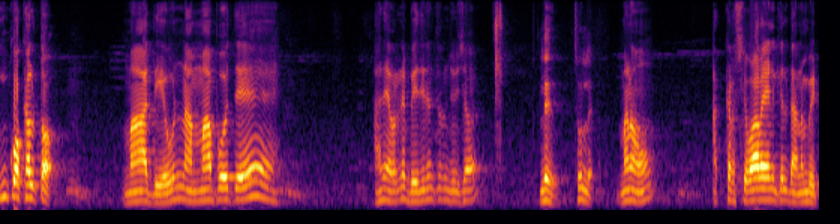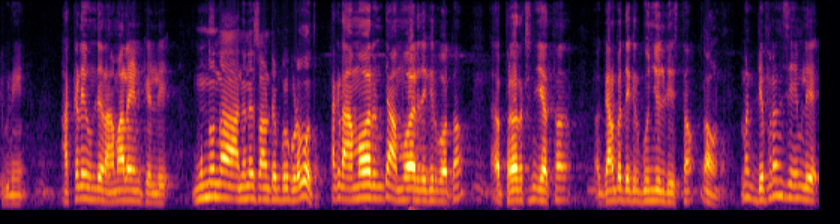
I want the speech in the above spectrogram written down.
ఇంకొకరితో మా దేవుణ్ణి అమ్మకపోతే అని ఎవరైనా బెదిరించడం చూసావా? లేదు చూడలే. మనం అక్కడ శివాలయానికి వెళ్ళి దండం పెట్టుకుని అక్కడే ఉండే రామాలయానికి వెళ్ళి ముందున్న ఆంజనేయ స్వామి టెంపుల్ కూడా పోతాం. అక్కడ అమ్మవారు ఉంటే అమ్మవారి దగ్గర పోతాం ప్రదక్షిణ చేస్తాం గణపతి దగ్గర గుంజలు తీస్తాం. అవును. మనకు డిఫరెన్స్ ఏం లే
